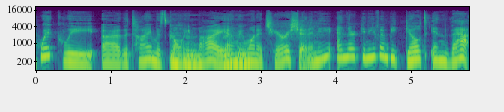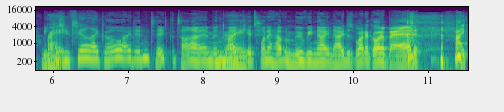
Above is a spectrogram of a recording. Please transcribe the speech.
quickly uh, the time is going by, and we want to cherish it. And e- and there can even be guilt in that because Right. you feel like, oh, I didn't take the time, and my kids want to have a movie night, and I just want to go to bed. I You keep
